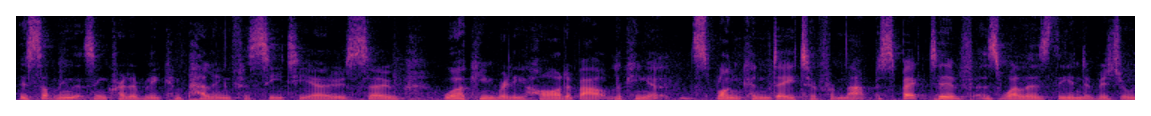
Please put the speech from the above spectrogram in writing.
is something that's incredibly compelling for CTOs. So working really hard about looking at Splunk and data from that perspective, yeah. as well as the individual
